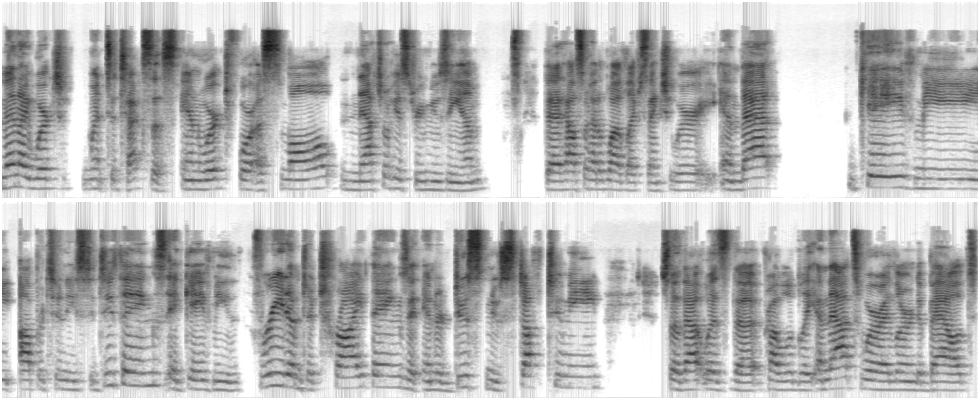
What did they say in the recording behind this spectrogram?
And then i worked went to texas and worked for a small natural history museum that also had a wildlife sanctuary and that gave me opportunities to do things. It gave me freedom to try things. It introduced new stuff to me. So that was the probably and that's where i learned about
